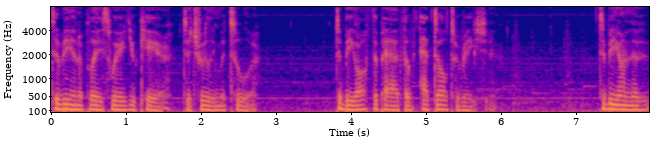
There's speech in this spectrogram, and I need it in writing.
To be in a place where you care to truly mature, to be off the path of adulteration, to be on the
